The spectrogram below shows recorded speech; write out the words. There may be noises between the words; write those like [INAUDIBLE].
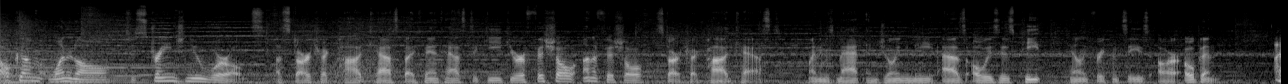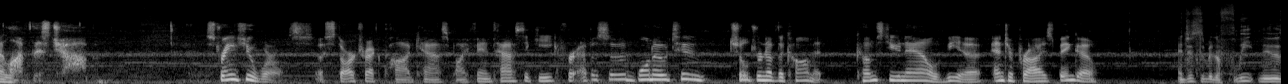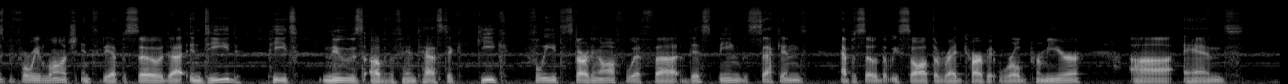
welcome one and all to Strange New Worlds, a Star Trek podcast by Phantastic Geek, your official, unofficial Star Trek podcast. My name is Matt, and joining me, as always, is Pete. Hailing frequencies are open. I love this job. Strange New Worlds, a Star Trek podcast by Phantastic Geek for episode 102, Children of the Comet, comes to you now via Enterprise Bingo. And just a bit of fleet news before we launch into the episode. Uh, indeed, Pete, news of the Phantastic Geek fleet, starting off with uh, this being the second episode that we saw at the red carpet world premiere. Uh, and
